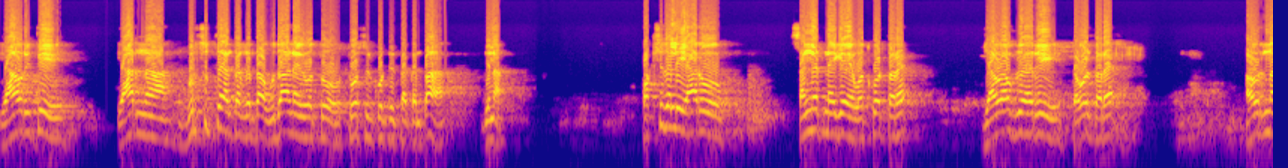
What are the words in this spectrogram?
ಯಾವ ರೀತಿ ಯಾರನ್ನ ಗುರುಸುತ್ತೆ ಅಂತಕ್ಕಂಥ ಉದಾಹರಣೆ ಇವತ್ತು ತೋರಿಸಿಕೊಟ್ಟಿರ್ತಕ್ಕಂಥ ದಿನ. ಪಕ್ಷದಲ್ಲಿ ಯಾರು ಸಂಘಟನೆಗೆ ಒತ್ತು ಕೊಡ್ತಾರೆ ಜವಾಬ್ದಾರಿ ತಗೊಳ್ತಾರೆ, ಅವ್ರನ್ನ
